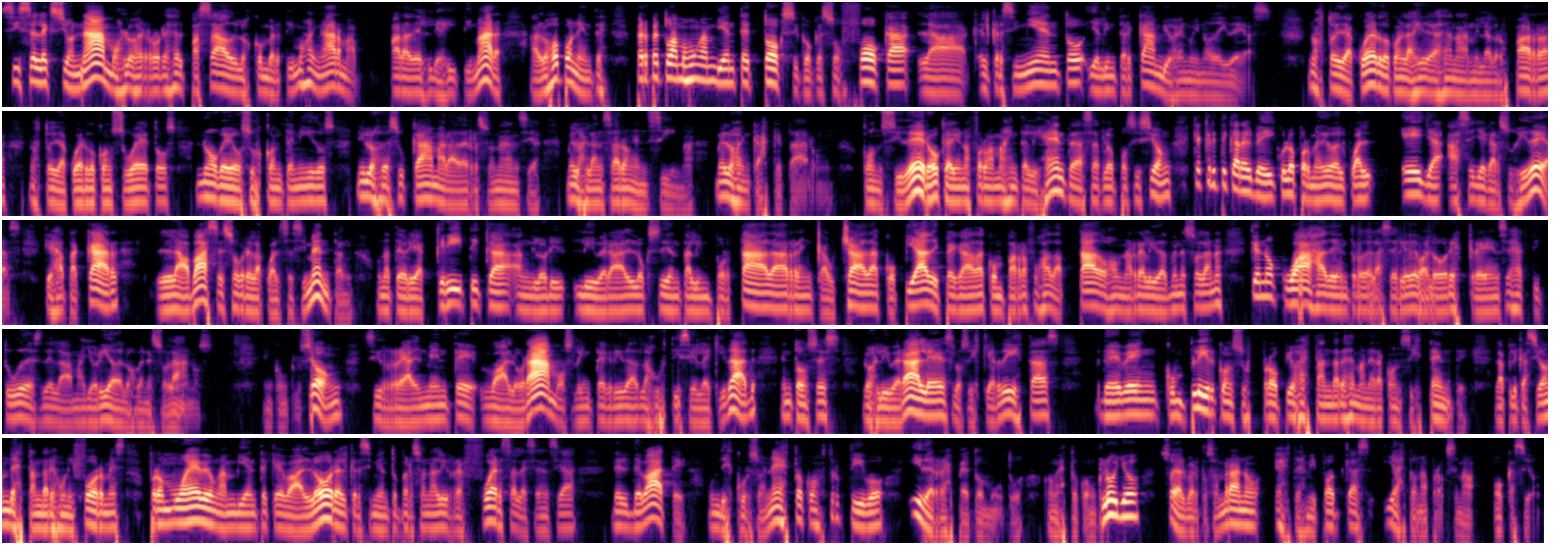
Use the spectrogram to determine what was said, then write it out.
Si seleccionamos los errores del pasado y los convertimos en arma para deslegitimar a los oponentes, perpetuamos un ambiente tóxico que sofoca el crecimiento y el intercambio genuino de ideas. No estoy de acuerdo con las ideas de Ana Milagros Parra, no estoy de acuerdo con su etos, no veo sus contenidos ni los de su cámara de resonancia. Me los lanzaron encima, me los encasquetaron. Considero que hay una forma más inteligente de hacerle oposición que criticar el vehículo por medio del cual ella hace llegar sus ideas, que es atacar la base sobre la cual se cimentan. Una teoría crítica, anglo-liberal occidental importada, reencauchada, copiada y pegada con párrafos adaptados a una realidad venezolana que no cuaja dentro de la serie de valores, creencias y actitudes de la mayoría de los venezolanos. En conclusión, si realmente valoramos la integridad, la justicia y la equidad, entonces los liberales, los izquierdistas, deben cumplir con sus propios estándares de manera consistente. La aplicación de estándares uniformes promueve un ambiente que valora el crecimiento personal y refuerza la esencia del debate, un discurso honesto, constructivo y de respeto mutuo. Con esto concluyo, soy Alberto Zambrano, este es mi podcast y hasta una próxima ocasión.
